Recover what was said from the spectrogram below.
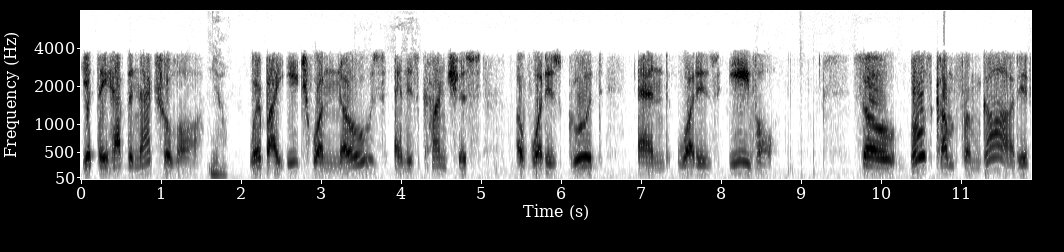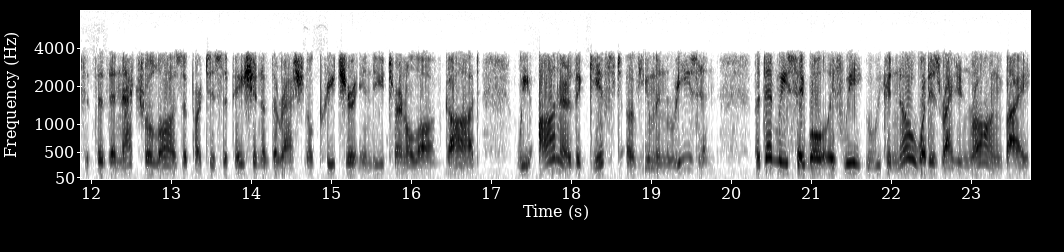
yet they have the natural law yeah. whereby each one knows and is conscious of what is good and what is evil. So both come from God. If the, the natural law is a participation of the rational creature in the eternal law of God, we honor the gift of human reason. But then we say, well, if we we can know what is right and wrong by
